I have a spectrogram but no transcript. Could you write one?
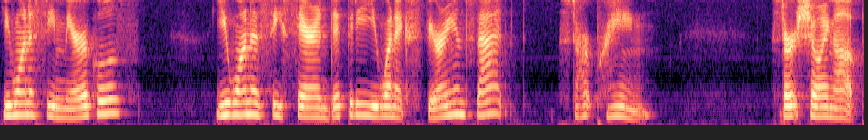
you want to see miracles, you want to see serendipity, you want to experience that. Start praying. Start showing up.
